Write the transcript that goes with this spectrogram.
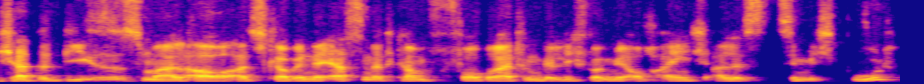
ich hatte dieses Mal auch, also ich glaube, in der ersten Wettkampfvorbereitung, der lief bei mir auch eigentlich alles ziemlich gut.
